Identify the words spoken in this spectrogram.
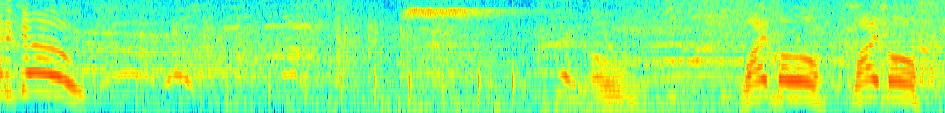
Way to go. Oh. White ball, white ball.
